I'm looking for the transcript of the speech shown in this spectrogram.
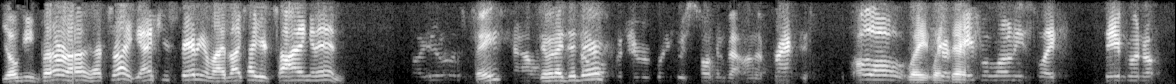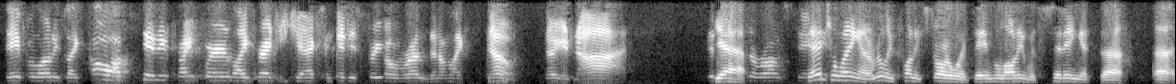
Yogi Berra. That's right. Yankee Stadium. I like how you're tying it in. See? See what I did there? Everybody was talking about on the practice. Oh, Wait, wait, there. Dave Maloney's like Dave, Malone- Dave Maloney's like, oh, I'm standing right where like Reggie Jackson did his three home runs, and I'm like, no, no, you're not. This Yeah. is the wrong a really funny story where Dave Maloney was sitting at uh, uh,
